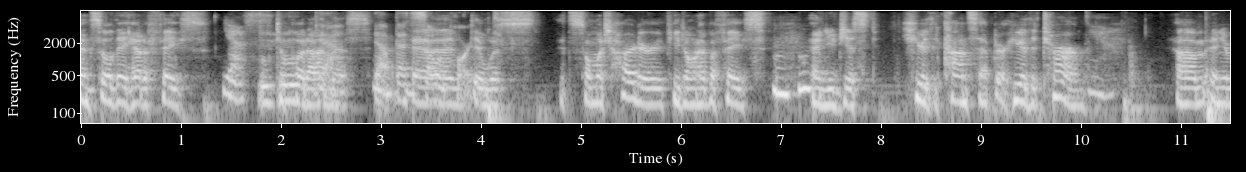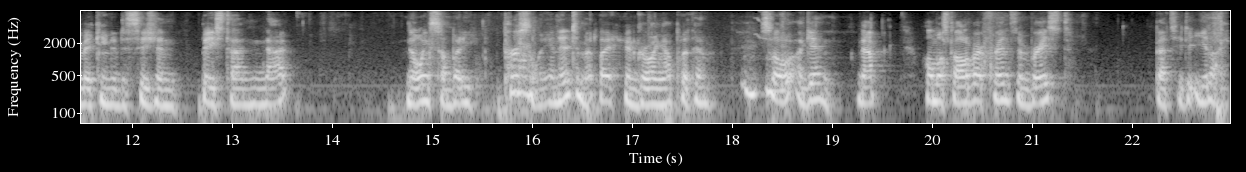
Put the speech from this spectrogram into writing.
And so they had a face yes. to put on yeah. this. Yeah, that's and so important. It was it's so much harder if you don't have a face mm-hmm. and you just hear the concept or hear the term. Yeah. Um, and you're making a decision based on not knowing somebody personally and intimately and growing up with them Mm-hmm. So again, not almost all of our friends embraced Betsy to Eli.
